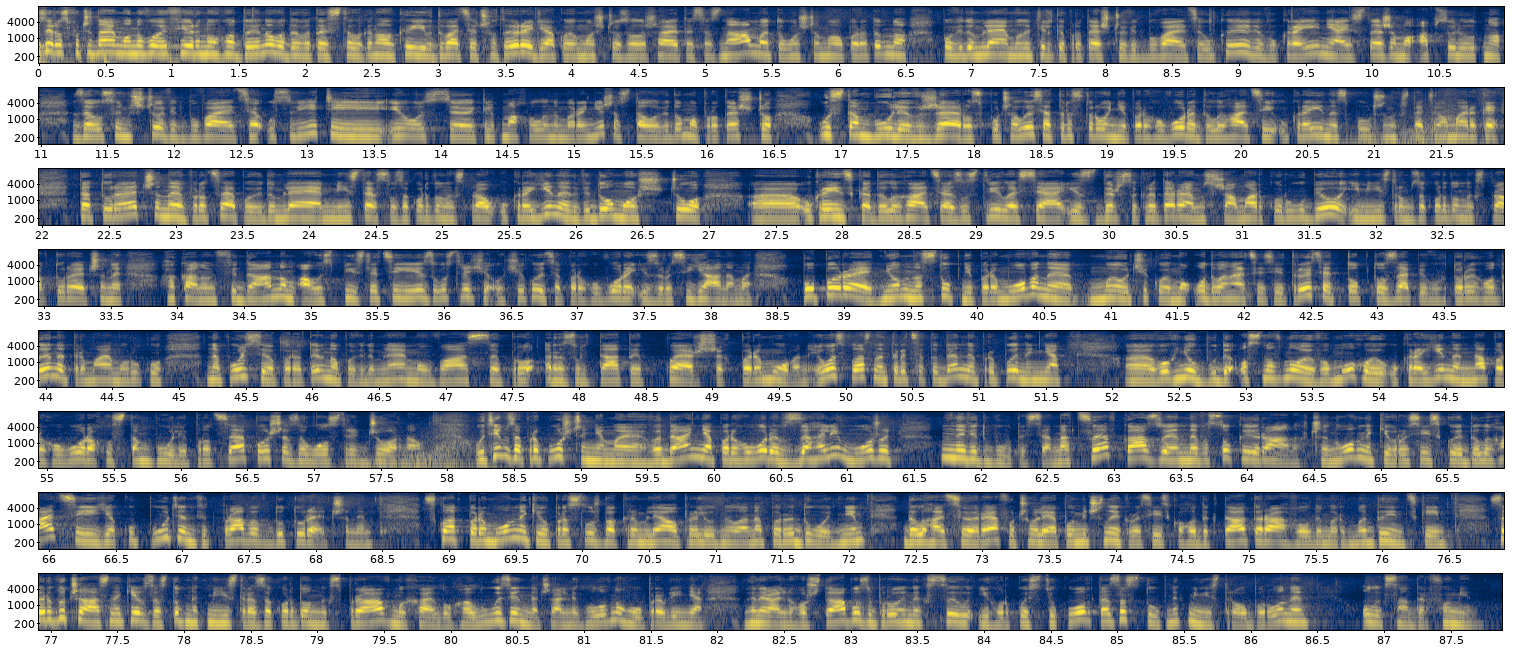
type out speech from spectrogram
Друзі, розпочинаємо нову ефірну годину. Ви дивитесь телеканал Київ 24 Дякуємо, що залишаєтеся з нами, тому що ми оперативно повідомляємо не тільки про те, що відбувається у Києві в Україні, а й стежимо абсолютно за усім, що відбувається у світі. І ось е, кількома хвилинами раніше стало відомо про те, що у Стамбулі вже розпочалися тристоронні переговори делегацій України, Сполучених Штатів Америки та Туреччини. Про це повідомляє Міністерство закордонних справ України. Відомо, що е, українська делегація зустрілася із держсекретарем США Марко Рубіо і міністром закордонних справ Туреччини Хаканом Фіданом. А ось після цієї зустрічі очікуються переговори із росіянами. Попередньо наступні перемовини ми очікуємо о 12.30, тобто за півтори години. Тримаємо руку на пульсі. Оперативно повідомляємо вас про результати перших перемовин. І ось власне 30-денне припинення е, вогню буде основною вимогою України на переговорах у Стамбулі. Про це пише The Wall Street Journal. Утім, за припущеннями видання, переговори взагалі можуть не відбутися. На це вказує невисокий ранг чиновників російської делегації, яку Путін відправив до Туреччини. Склад перемовників прес-служба Кремля оприлюднила напередодні. Делегацію РФ очолює помічник російського диктатора Володимир Мединський. Серед учасників заступник міністра закордонних справ Михайло Галузін, начальник головного управління Генерального штабу збройних сил Ігор Костюков та заступник міністра оборони Олександр Фомін.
